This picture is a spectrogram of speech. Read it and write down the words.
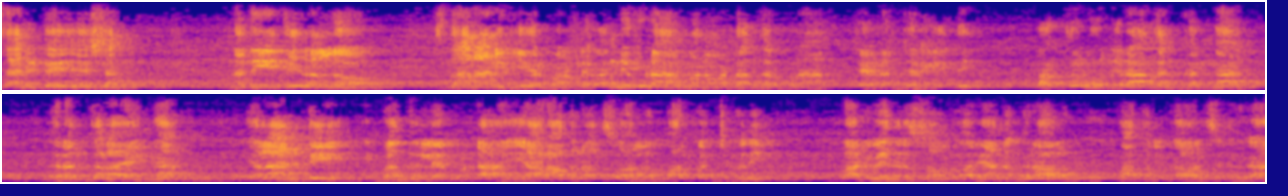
శానిటైజేషన్ నదీ తీరంలో స్నానానికి ఏర్పాట్లు ఇవన్నీ కూడా మన మఠం తరఫున చేయడం జరిగింది. భక్తులు నిరాతంకంగా నిరంతరాయంగా ఎలాంటి ఇబ్బందులు లేకుండా ఈ ఆరాధనోత్సవాల్లో పాల్పంచుకొని రాఘవేంద్ర స్వామి వారి అనుగ్రహాలకు పాత్రలు కావాల్సినదిగా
